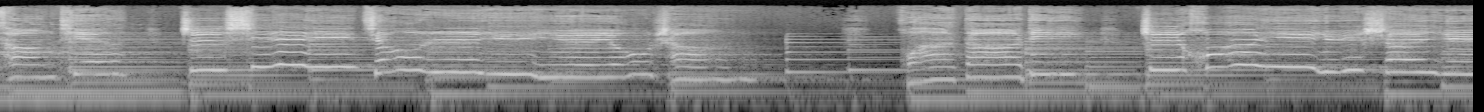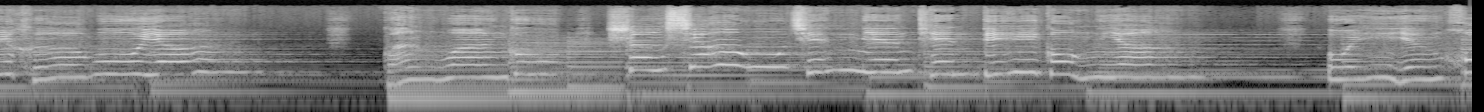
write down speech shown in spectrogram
苍天只写一角，日与月悠长。画大地，只画一隅，山与河无恙？观万古，上下五千年，天地供养，唯烟花。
